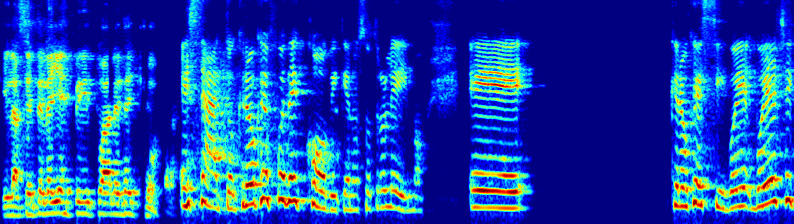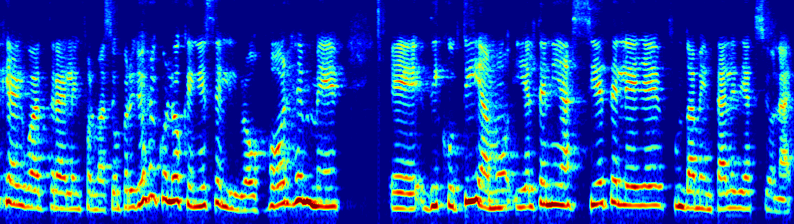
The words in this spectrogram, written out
y las siete leyes espirituales de Chopra. Exacto, creo que fue de Covey que nosotros leímos. Eh, creo que sí, voy, voy a chequear igual a traer la información, pero yo recuerdo que en ese libro Jorge me eh, discutíamos y él tenía siete leyes fundamentales de accionar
